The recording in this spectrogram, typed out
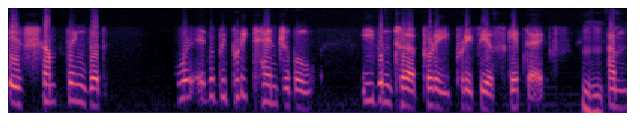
is something that it would be pretty tangible, even to pretty pretty fierce skeptics. hmm Um,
